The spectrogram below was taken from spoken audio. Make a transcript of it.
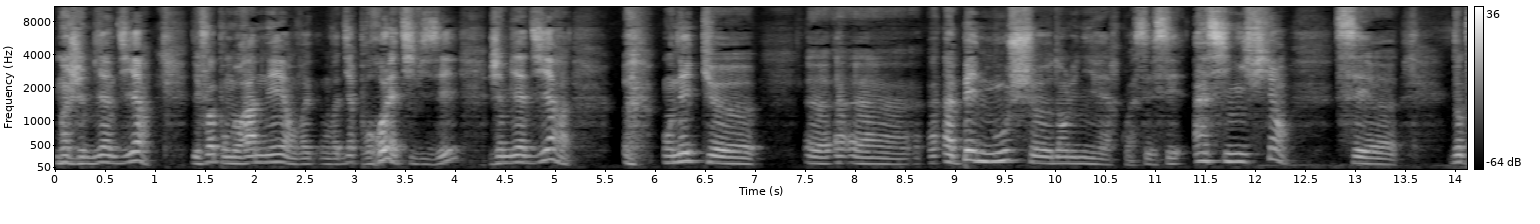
Moi j'aime bien dire, des fois pour me ramener, on va, dire pour relativiser, j'aime bien dire, euh, on n'est que euh, de mouche dans l'univers, quoi. C'est insignifiant. C'est donc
